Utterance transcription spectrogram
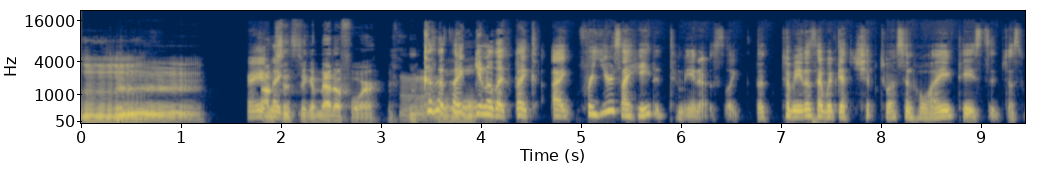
Mm. Mm. right? I'm like sensing a metaphor. because it's like you know, like like I for years I hated tomatoes. Like the tomatoes that would get shipped to us in Hawaii tasted just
